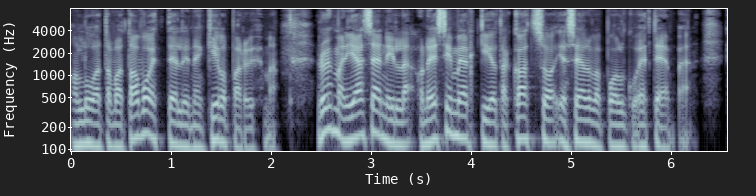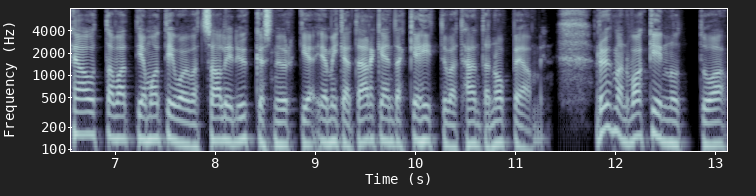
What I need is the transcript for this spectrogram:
on luotava tavoitteellinen kilparyhmä. Ryhmän jäsenillä on esimerkki, jota katsoa ja selvä polku eteenpäin. He auttavat ja motivoivat salin ykkösnyrkkiä ja mikä tärkeintä, kehittyvät häntä nopeammin. Ryhmän vakiinnuttua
